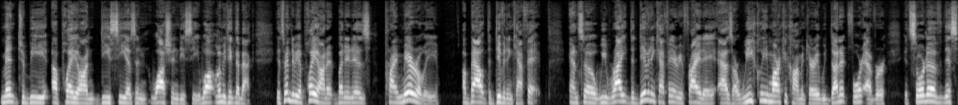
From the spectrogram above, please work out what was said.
meant to be a play on DC as in Washington, DC. Well, let me take that back. It's meant to be a play on it, but it is primarily about the Dividend Cafe. And so we write the Dividend Cafe every Friday as our weekly market commentary. We've done it forever. It's sort of this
